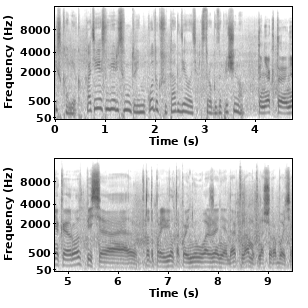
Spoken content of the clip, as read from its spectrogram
из коллег. Хотя, если верить внутреннему кодексу, так делать строго запрещено. Это некая, некая роспись, э, кто-то проявил такое неуважение да, к нам и к нашей работе.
